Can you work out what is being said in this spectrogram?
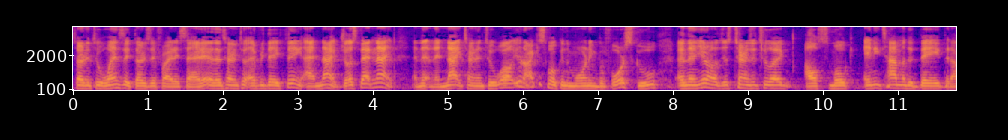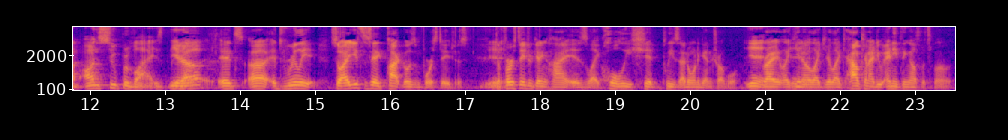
turned into Wednesday, Thursday, Friday, Saturday, and then turn into everyday thing at night, just that night. And then at night turn into well, you know, I can smoke in the morning before school, and then you know it just turns into like I'll smoke any time of the day that I'm unsupervised. You know. it's uh, it's really. So I used to say pot goes in four stages. Yeah. The first stage of getting high is like, holy shit, please, I don't want to get in trouble. Yeah, Right. Like you know, like you're like, how can I do anything else but smoke?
